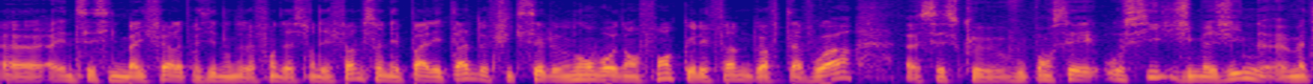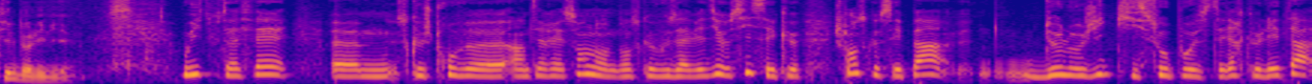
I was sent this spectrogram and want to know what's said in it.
euh, Anne-Cécile Maillefer, la présidente de la Fondation des femmes, ce n'est pas à l'État de fixer le nombre d'enfants que les femmes doivent avoir. Euh, ce que vous pensez aussi, j'imagine, Mathilde Olivier. Oui, tout à fait. Euh, ce que je trouve euh, intéressant dans, dans, ce que vous avez dit aussi, c'est que je pense que c'est pas deux logiques qui s'opposent. C'est-à-dire que l'État,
